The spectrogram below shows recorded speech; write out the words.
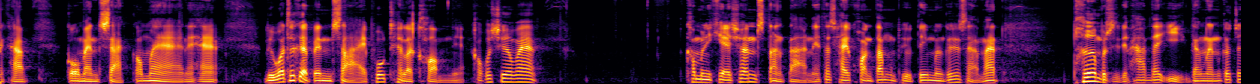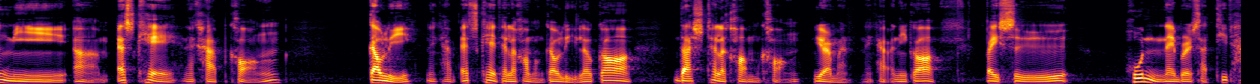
นะครับ Goldman Sachs ก็มานะฮะหรือว่าถ้าเกิดเป็นสายพวก telecom เนี่ยเขาก็เชื่อว่า communication ต่างๆเนี่ยถ้าใช้ quantum computing มันก็จะสามารถเพิ่มประสิทธิภาพได้อีก ดังนั้นก็จึงมี SK นะครับของเกาหลีนะครับ SK Telecom ของเกาหลี แล้วก็ Deutsche Telekom ของเยอรมันนะครับ อันนี้ก็ ไปซื้อหุ้นในบริษัทที่ท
